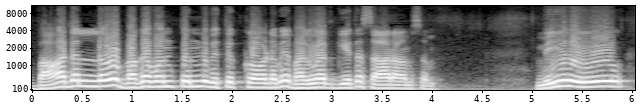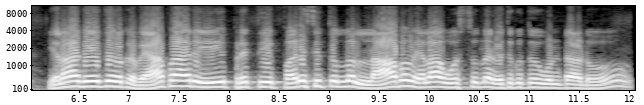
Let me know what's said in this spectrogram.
బాధల్లో భగవంతుణ్ణి వెతుక్కోవడమే భగవద్గీత సారాంశం. మీరు ఎలాగైతే ఒక వ్యాపారి ప్రతి పరిస్థితుల్లో లాభం ఎలా వస్తుందని వెతుకుతూ ఉంటాడో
